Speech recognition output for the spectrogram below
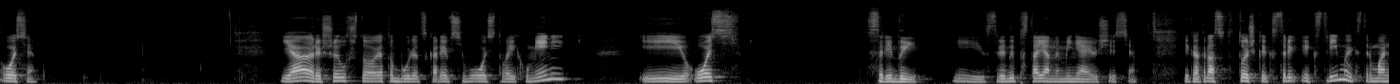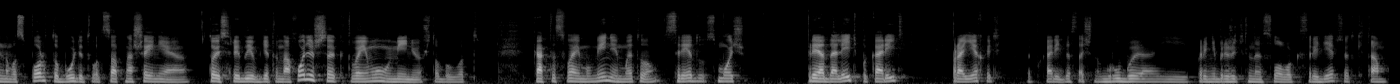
оси. Я решил, что это будет, скорее всего, ось твоих умений и ось среды, и среды постоянно меняющиеся. И как раз эта точка экстри- экстрима, экстремального спорта будет вот соотношение той среды, где ты находишься, к твоему умению, чтобы вот как-то своим умением эту среду смочь преодолеть, покорить, проехать. Покорить достаточно грубое и пренебрежительное слово к среде, все-таки там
